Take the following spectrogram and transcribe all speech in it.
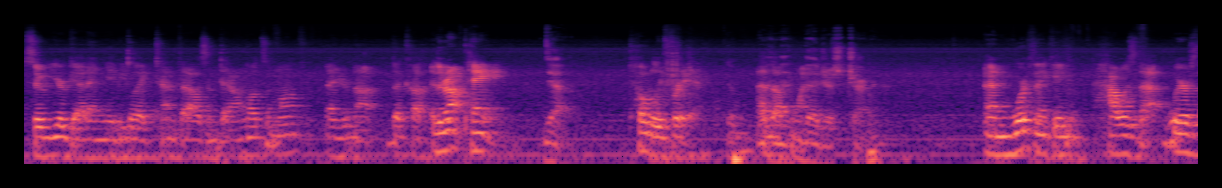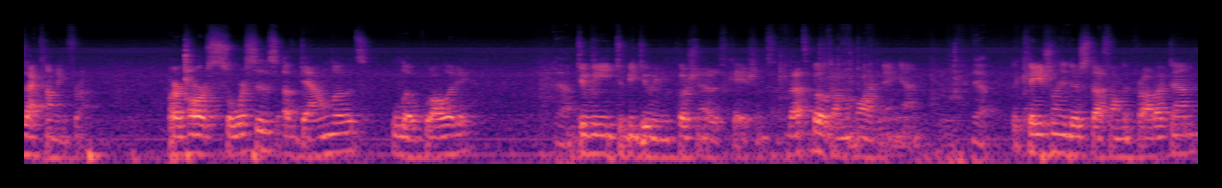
So you're getting maybe like 10,000 downloads a month, and you're not the cut. They're not paying, Yeah. totally free at And that point. They're just churning. And we're thinking, how is that? Where's that coming from? Are our sources of downloads low quality? Yeah. Do we need to be doing push notifications? That's both on the marketing end. Yeah. Occasionally there's stuff on the product end,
